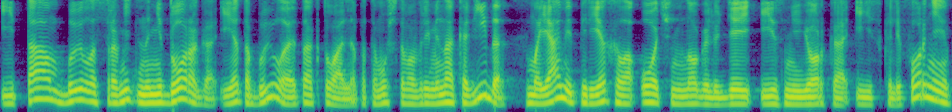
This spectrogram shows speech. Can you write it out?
и там было сравнительно недорого, и это было, это актуально, потому что во времена ковида в Майами переехало очень много людей из Нью-Йорка и из Калифорнии,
